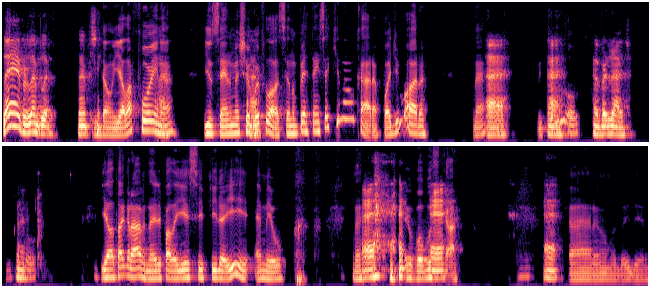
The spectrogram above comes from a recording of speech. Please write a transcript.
Lembro, lembro, lembro. Lembro sim. Então, e ela foi, É, né? E o Sandman chegou e é, falou: Ó, você não pertence aqui, não, cara. Pode ir embora, né? é, Muito é, louco, é verdade. muito É, louco. E ela tá grávida, né? Ele fala: e esse filho aí é meu, né? é, Eu vou é, buscar. é. Caramba, doideira.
